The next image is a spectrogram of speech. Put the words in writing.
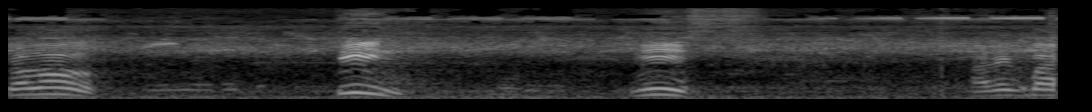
চলো। তিন। মিস। আরেকবার।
